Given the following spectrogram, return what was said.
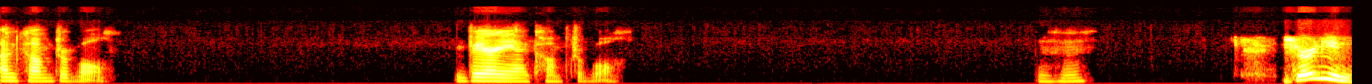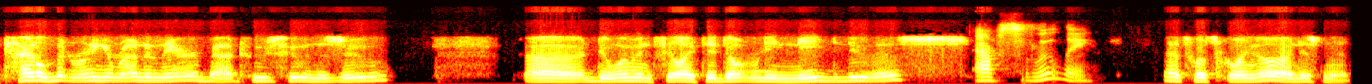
uncomfortable. Very uncomfortable. hmm Is there any entitlement running around in there about who's who in the zoo? Uh, do women feel like they don't really need to do this? Absolutely. That's what's going on, isn't it?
